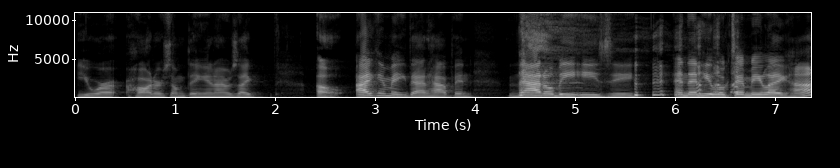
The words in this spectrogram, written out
you were hot or something, and I was like, oh, I can make that happen. That'll be easy. and then he looked at me like, huh?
